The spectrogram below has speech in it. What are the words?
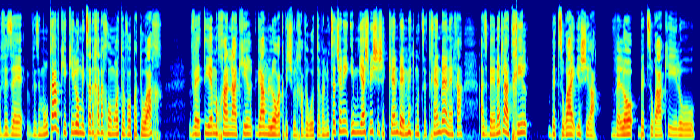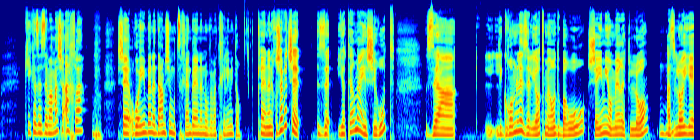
וזה, וזה מורכב, כי כאילו מצד אחד אנחנו אומרות, תבוא פתוח, ותהיה מוכן להכיר גם לא רק בשביל חברות, אבל מצד שני, אם יש מישהי שכן באמת מוצאת חן בעיניך, אז באמת להתחיל בצורה ישירה, ולא בצורה כאילו... כי כזה זה ממש אחלה, שרואים בן אדם שמוצא חן בעינינו ומתחילים איתו. כן, אני חושבת שזה יותר מהישירות, זה ה... לגרום לזה להיות מאוד ברור, שאם היא אומרת לא, אז לא יהיה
